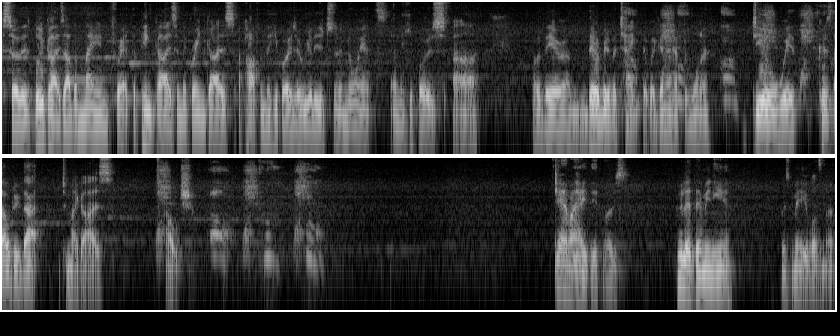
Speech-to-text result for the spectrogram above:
So the blue guys are the main threat. The pink guys and the green guys, apart from the hippos, are really just an annoyance. And the hippos are, oh, they're um, they're a bit of a tank that we're going to have to want to deal with because they'll do that to my guys. Ouch. Damn, I hate the hippos. Who let them in here? It was me, wasn't it?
